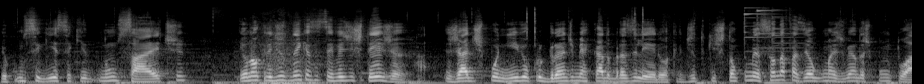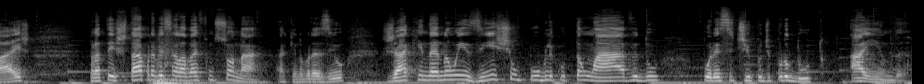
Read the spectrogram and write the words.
Eu consegui isso aqui num site. Eu não acredito nem que essa cerveja esteja já disponível para o grande mercado brasileiro. Eu acredito que estão começando a fazer algumas vendas pontuais para testar para ver se ela vai funcionar aqui no Brasil, já que ainda não existe um público tão ávido por esse tipo de produto ainda.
